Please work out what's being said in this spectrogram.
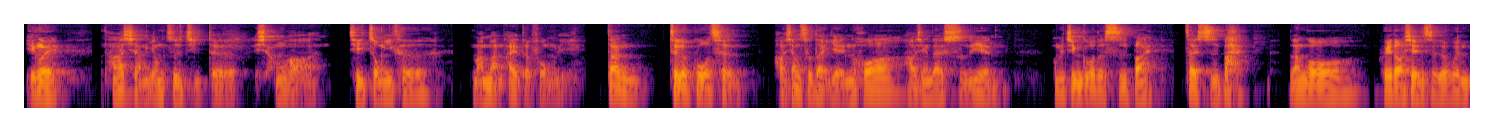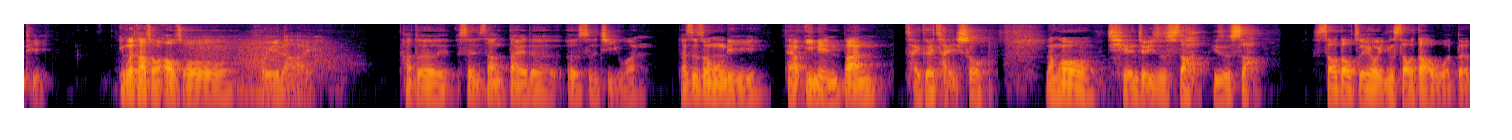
因为他想用自己的想法去种一颗满满爱的凤梨。但这个过程好像是在研发，好像在实验。我们经过的失败，再失败，然后回到现实的问题，因为他从澳洲回来，他的身上带了二十几万。但是种凤梨，他要一年半才可以采收，然后钱就一直烧，一直烧，烧到最后已经烧到我的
